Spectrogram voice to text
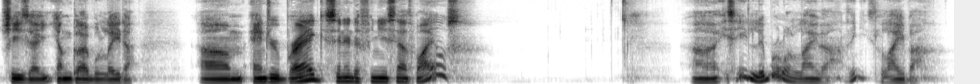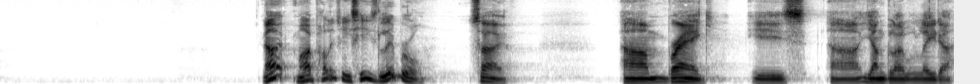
she's a young global leader. Um, Andrew Bragg, Senator for New South Wales. Uh, is he Liberal or Labor? I think he's Labor. No, my apologies, he's Liberal. So um, Bragg is a young global leader.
